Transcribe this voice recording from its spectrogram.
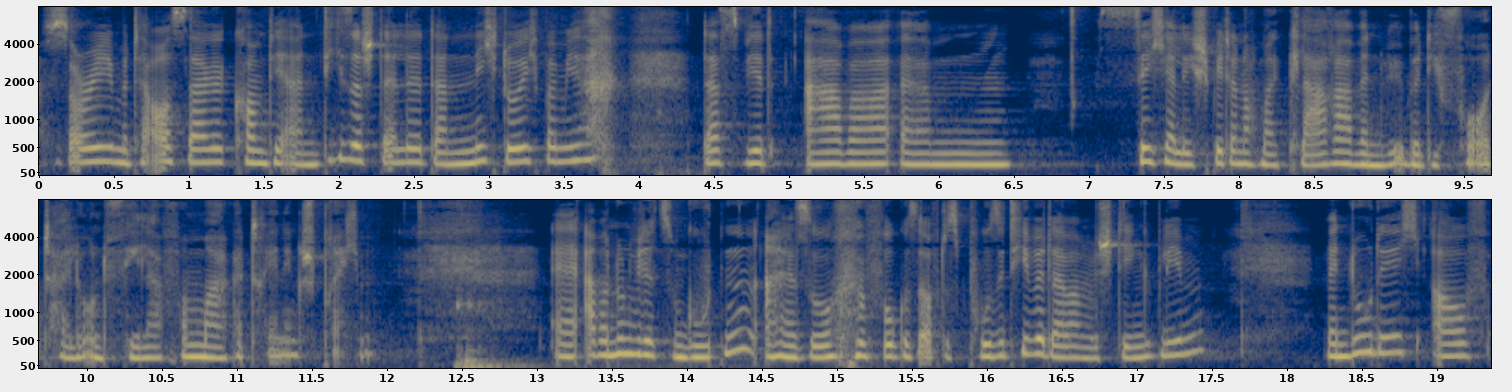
sorry, mit der Aussage kommt ihr an dieser Stelle dann nicht durch bei mir. Das wird aber ähm, sicherlich später nochmal klarer, wenn wir über die Vorurteile und Fehler vom Marketraining sprechen. Äh, aber nun wieder zum Guten, also Fokus auf das Positive, da waren wir stehen geblieben. Wenn du dich auf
